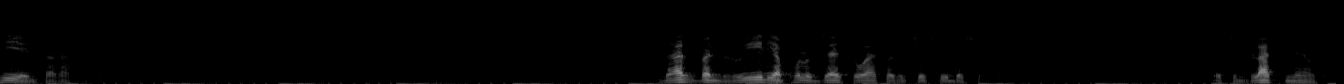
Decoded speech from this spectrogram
here in South Africa. The husband really apologized to us as a church leadership that she blackmailed him.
